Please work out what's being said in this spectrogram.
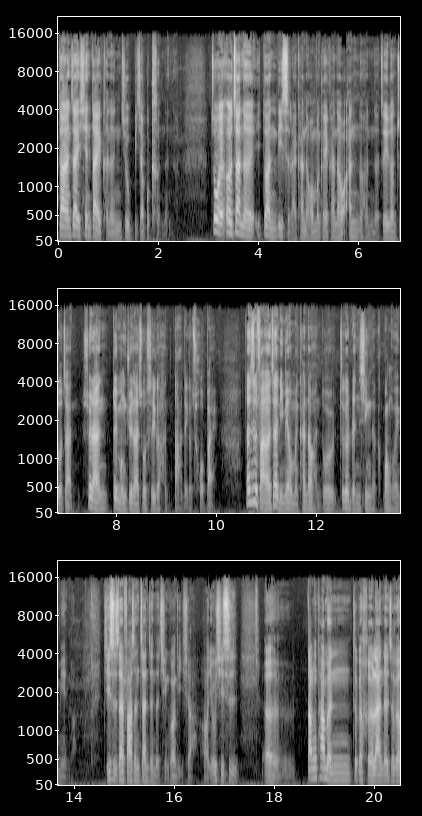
当然，在现代可能就比较不可能了。作为二战的一段历史来看的话，我们可以看到安恒的这一段作战，虽然对盟军来说是一个很大的一个挫败。但是反而在里面，我们看到很多这个人性的光辉面啊。即使在发生战争的情况底下啊，尤其是呃，当他们这个荷兰的这个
